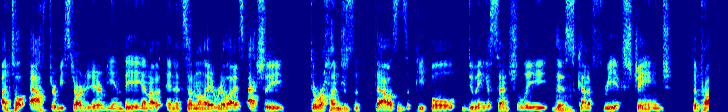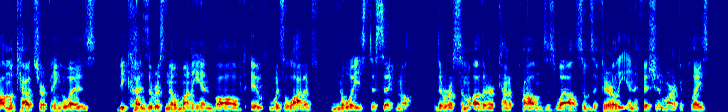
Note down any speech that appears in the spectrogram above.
until after we started Airbnb. And, I, and then suddenly I realized actually there were hundreds of thousands of people doing essentially this mm. kind of free exchange. The problem with couchsurfing was because there was no money involved, it was a lot of noise to signal. There were some other kind of problems as well. So it was a fairly inefficient marketplace.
